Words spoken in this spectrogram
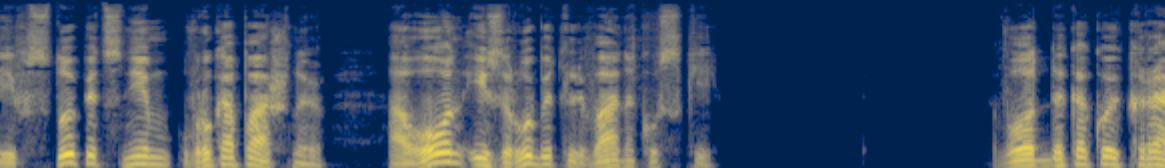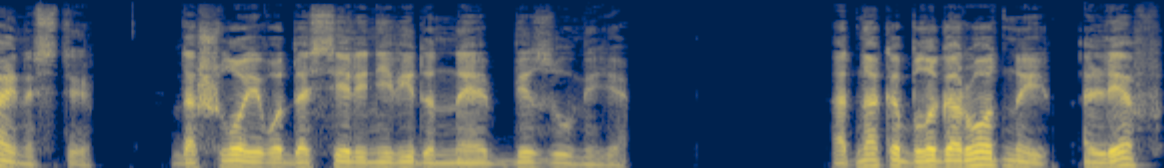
и вступит с ним в рукопашную, а он изрубит льва на куски. Вот до какой крайности дошло его доселе невиданное безумие. Однако благородный лев,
